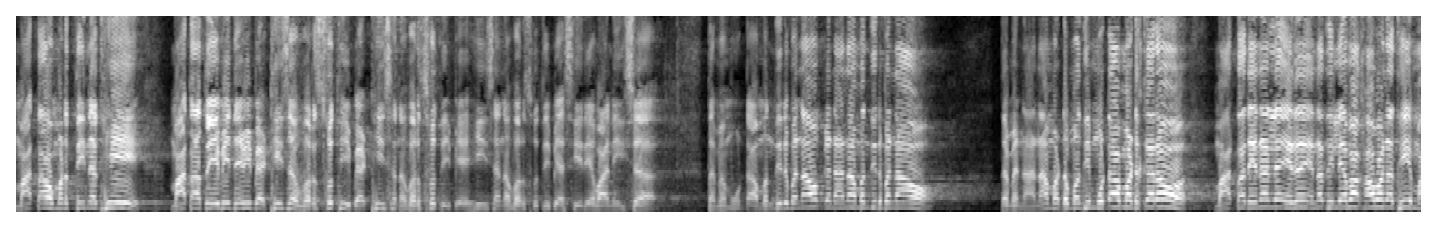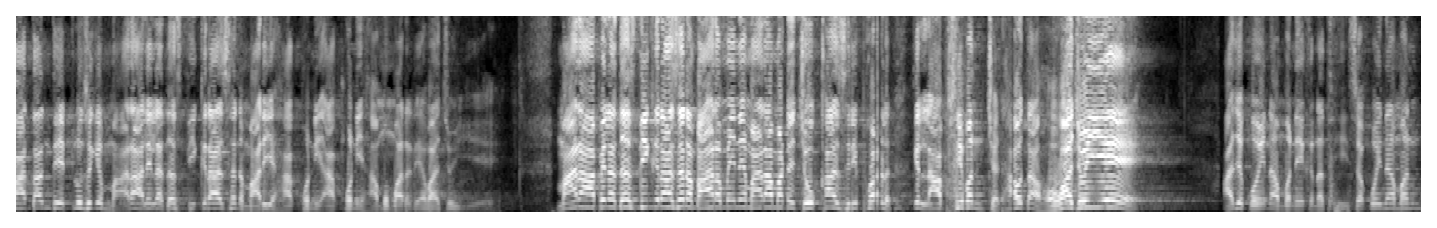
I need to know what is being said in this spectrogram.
માતાઓ મળતી નથી. માતા તો એવી દેવી બેઠી છે, વર્ષોથી બેઠી છે ને વર્ષોથી બેહી છે ને વર્ષોથી બેસી રહેવાની છે. તમે મોટા મંદિર બનાવો કે નાના મંદિર બનાવો? તમે નાના મઢમાંથી મોટા મઠ કરો. માતાને એના એનાથી લેવા ખાવા નથી. માતાને એટલું છે કે મારા આલેલા દસ દીકરા છે ને મારી આંખોની આંખોની હામું મારે રહેવા જોઈએ. મારા આપેલા દસ દીકરા છે ને બાર મહિને મારા માટે ચોખા શ્રીફળ કે લાપસીવન ચઢાવતા હોવા જોઈએ. આજે કોઈના મન એક નથી. છે કોઈના મન?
